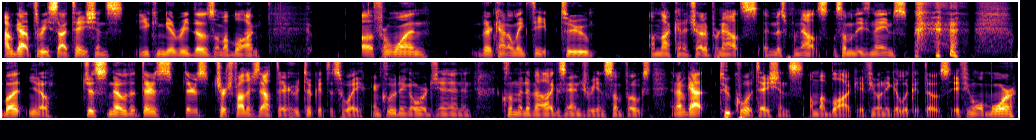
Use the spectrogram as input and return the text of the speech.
I've got three citations. You can go read those on my blog. Uh, for one, they're kind of lengthy. Two, I'm not going to try to pronounce and mispronounce some of these names, but you know, just know that there's there's church fathers out there who took it this way, including Origen and Clement of Alexandria and some folks. And I've got two quotations on my blog if you want to go look at those. If you want more,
